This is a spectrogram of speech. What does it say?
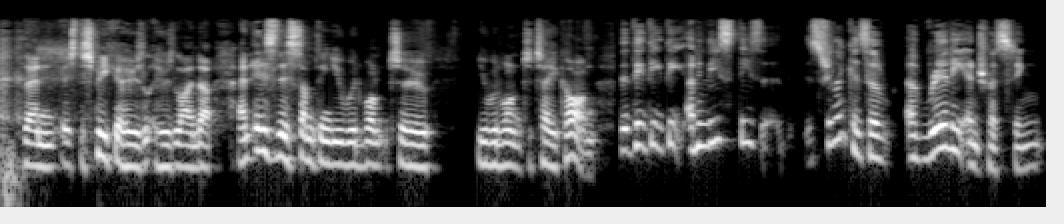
then it's the speaker who's who's lined up. And is this something you would want to you would want to take on? The, the, the, the I mean, these these Sri Lanka is a, a really interesting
